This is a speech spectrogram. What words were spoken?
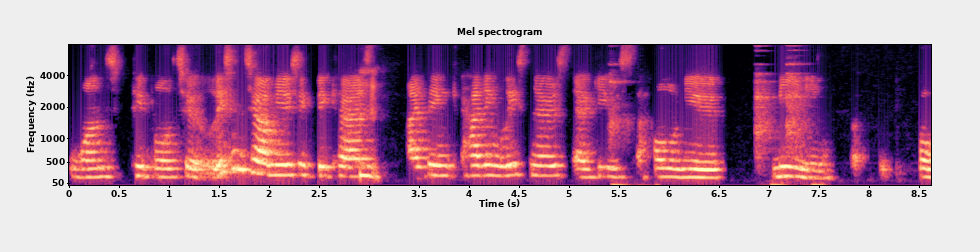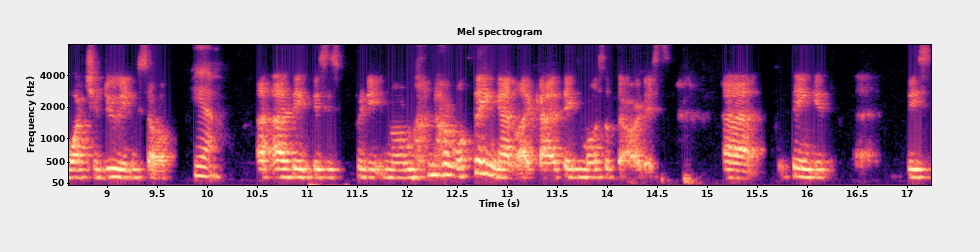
want people to listen to our music because mm-hmm. I think having listeners uh, gives a whole new meaning for what you're doing. So yeah, I, I think this is pretty normal normal thing, and like I think most of the artists uh, think it uh, this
